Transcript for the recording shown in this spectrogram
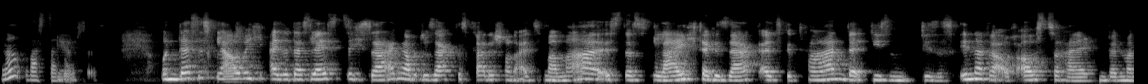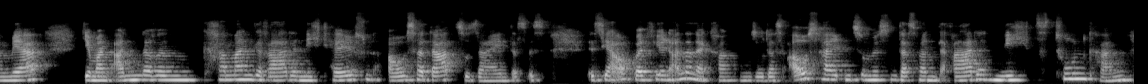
ne, was da ja. los ist. Und das ist, glaube ich, also das lässt sich sagen, aber du sagtest gerade schon, als Mama ist das leichter gesagt als getan, diesen, dieses Innere auch auszuhalten, wenn man merkt, jemand anderem kann man gerade nicht helfen, außer da zu sein. Das ist, ist ja auch bei vielen anderen Erkrankungen so, das aushalten zu müssen, dass man gerade nichts tun kann,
